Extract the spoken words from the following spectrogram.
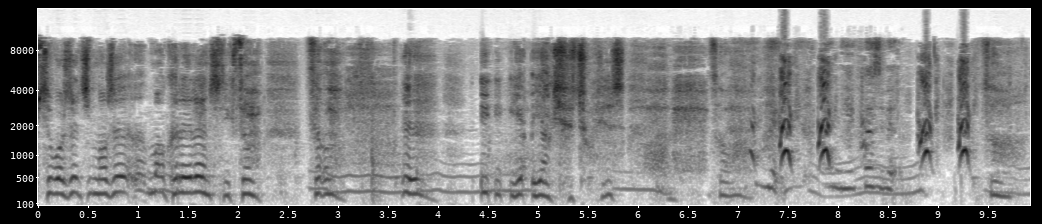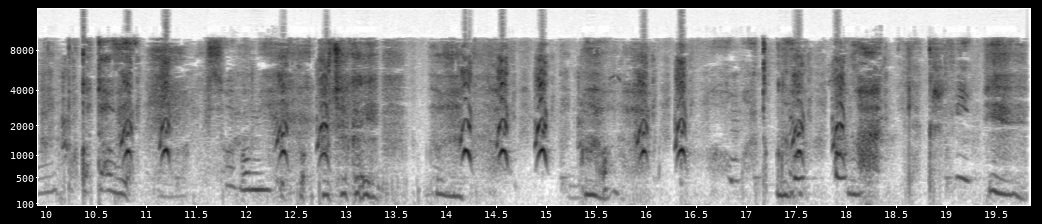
przyłożę ci może mokry ręcznik, co? Co? Y, i- i- ja- Jak się czujesz? Co? Nie wezmę. Co? Pogotowie. Słabo mi. Po, poczekaj. Boże. O matko. Ile krwi. Je,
